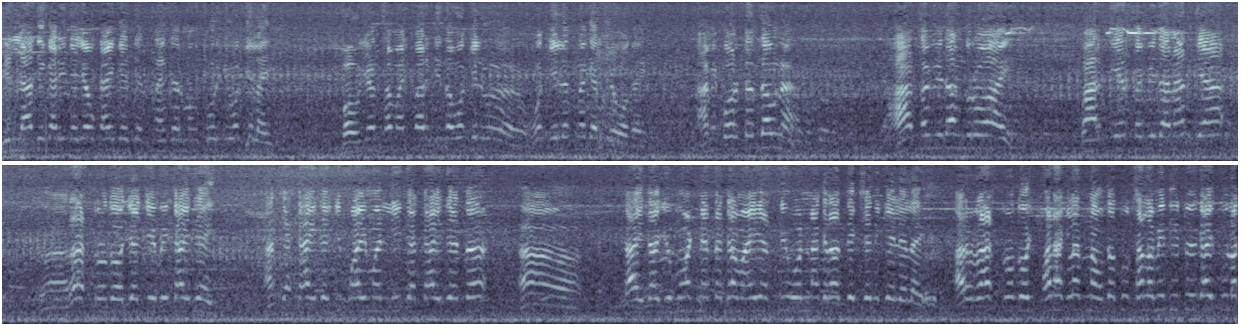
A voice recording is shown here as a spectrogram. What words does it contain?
जिल्हाधिकारी त्याच्यावर काय घेतात नाही तर मग थोडकी वकील आहे. बहुजन समाज पार्टीचा वकील वकीलच नगरसेवक आहे. आम्ही कोर्टात जाऊ ना. हा संविधान द्रोह आहे. भारतीय संविधानात त्या राष्ट्रध्वजाचे बी कायदे आहेत. आणि त्या कायद्याची पायमल्ली त्या कायद्याचं कायदा जी मोडण्याचं काम आहे एस टी नगराध्यक्षांनी केलेलं आहे. अरे राष्ट्रध्वज फडकलाच नव्हता तू सलामी देतोय गाय तुला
